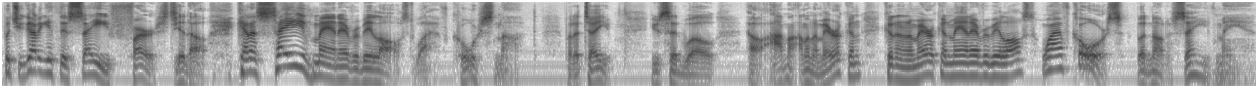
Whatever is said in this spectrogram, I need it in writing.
But you got to get this saved first, you know. Can a saved man ever be lost? Why, of course not. But I tell you, you said, well, uh, I'm, I'm an American. Could an American man ever be lost? Why, of course, but not a saved man.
